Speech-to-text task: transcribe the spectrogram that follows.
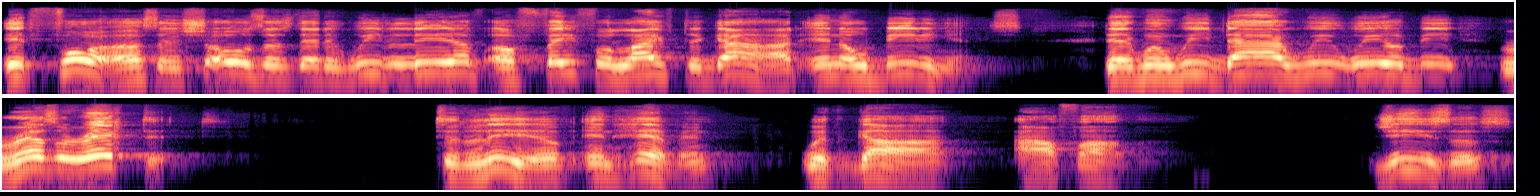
it for us and shows us that if we live a faithful life to God in obedience, that when we die, we will be resurrected to live in heaven with God our Father. Jesus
